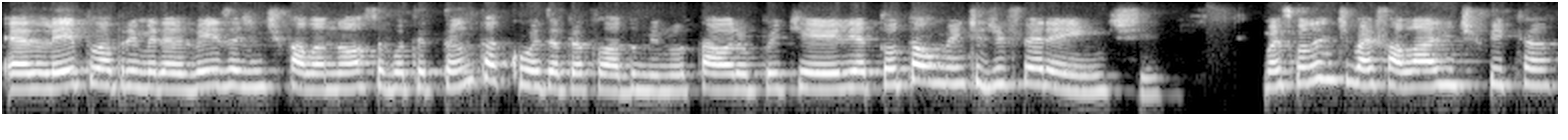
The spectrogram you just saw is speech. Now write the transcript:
é, lê pela primeira vez, a gente fala: Nossa, eu vou ter tanta coisa para falar do Minotauro porque ele é totalmente diferente. Mas quando a gente vai falar, a gente fica.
